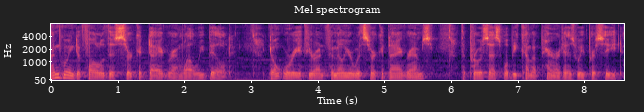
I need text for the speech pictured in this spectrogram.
I'm going to follow this circuit diagram while we build. Don't worry if you're unfamiliar with circuit diagrams, the process will become apparent as we proceed.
